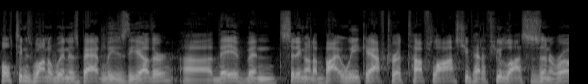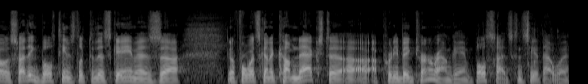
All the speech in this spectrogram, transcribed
Both teams want to win as badly as the other. Uh, they've been sitting on a bye week after a tough loss. You've had a few losses in a row. So I think both teams look to this game as, uh, you know, for what's going to come next, a, a, pretty big turnaround game. Both sides can see it that way.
